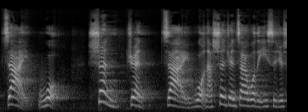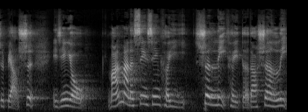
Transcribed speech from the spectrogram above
在握，胜券在握。那胜券在握的意思就是表示已经有满满的信心，可以胜利，可以得到胜利。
